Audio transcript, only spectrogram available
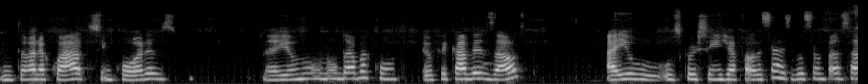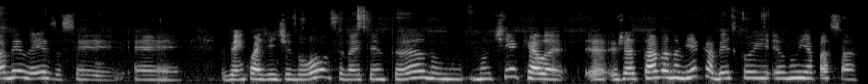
Então era quatro, cinco horas, aí eu não, não dava conta. Eu ficava exausta. Aí o, os cursinhos já falam assim, ah, se você não passar, beleza, você é, vem com a gente de novo, você vai tentando. Não, tinha aquela. É, eu já estava na minha cabeça que eu, eu não ia passar.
